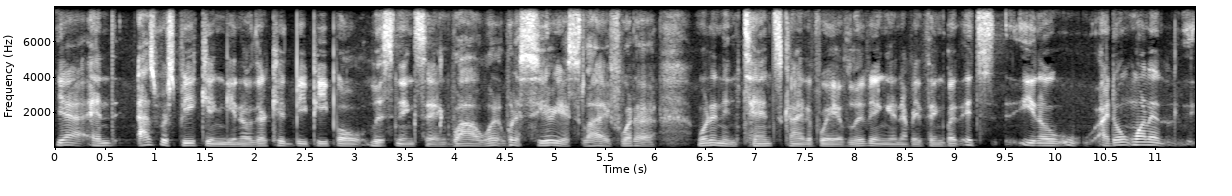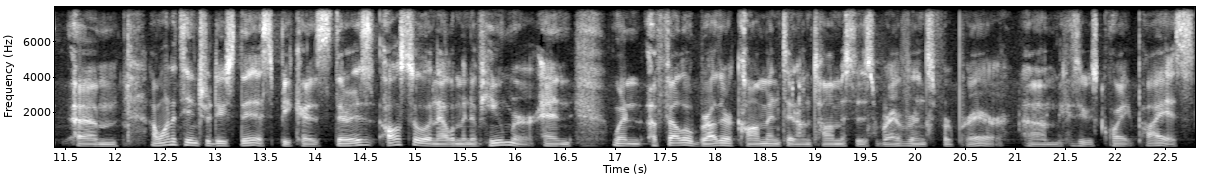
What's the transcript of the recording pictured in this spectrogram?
Yeah, and as we're speaking, you know, there could be people listening saying, "Wow, what what a serious life! What a what an intense kind of way of living and everything." But it's, you know, I don't want to. Um, I wanted to introduce this because there is also an element of humor, and when a fellow brother commented on Thomas's reverence for prayer, um, because he was quite pious,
